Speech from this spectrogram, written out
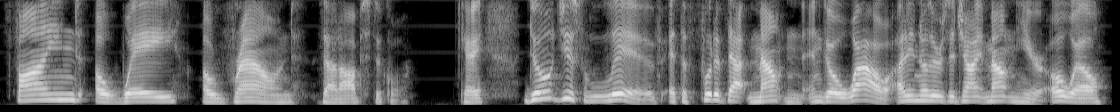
Find a way around that obstacle. Okay. Don't just live at the foot of that mountain and go, wow, I didn't know there was a giant mountain here. Oh, well,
